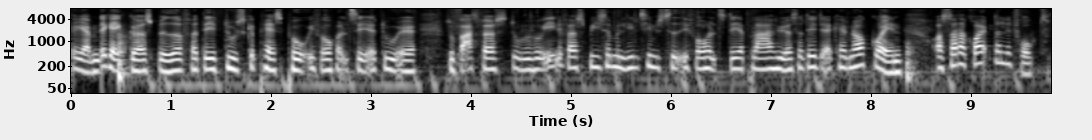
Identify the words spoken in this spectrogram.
Jamen, det kan ikke gøres bedre, for det du skal passe på i forhold til, at du, øh, du faktisk først, du jo egentlig først spiser med en lille times tid i forhold til det, jeg plejer at høre, så det der kan nok gå an. Og så er der grønt og lidt frugt.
